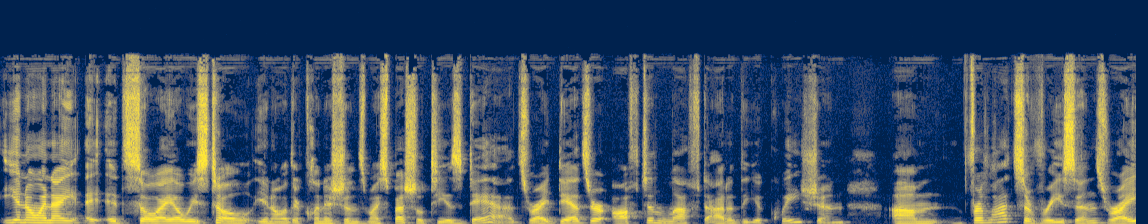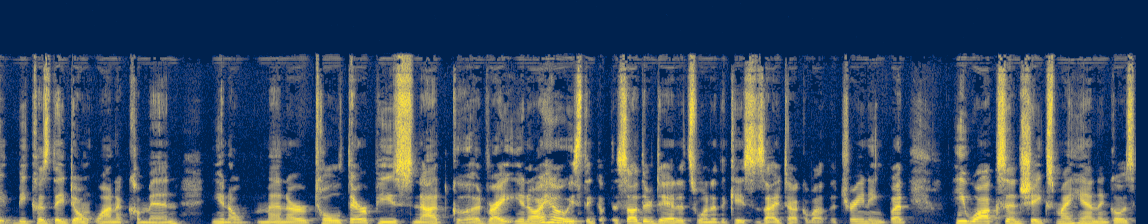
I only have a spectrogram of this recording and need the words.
you know and i it's so i always tell you know other clinicians my specialty is dads right dads are often left out of the equation um, for lots of reasons, right? Because they don't want to come in. You know, men are told therapy's not good, right? You know, I always think of this other dad. It's one of the cases I talk about the training, but he walks in, shakes my hand, and goes,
